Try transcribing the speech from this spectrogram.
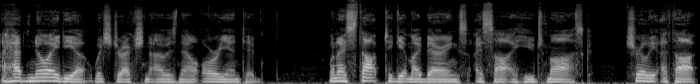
I had no idea which direction I was now oriented. When I stopped to get my bearings, I saw a huge mosque. Surely, I thought,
